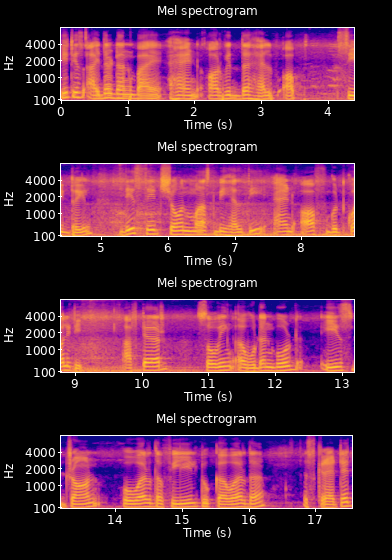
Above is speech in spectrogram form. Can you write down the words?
It is either done by hand और with the help of seed drill this seed sown must be healthy and of good quality after sowing, a wooden board is drawn over the field to cover the scattered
